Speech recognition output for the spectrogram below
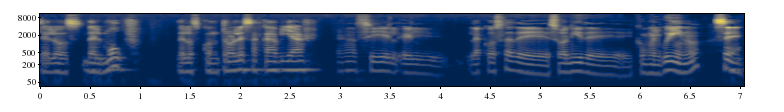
de los, del Move, de los controles acá VR. Ah, sí, el, la cosa de Sony de como el Wii, ¿no? Sí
